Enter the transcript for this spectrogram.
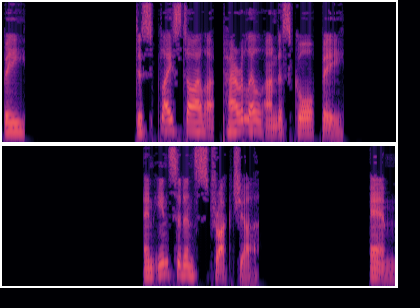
b. Display style a parallel underscore b. An incidence structure m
